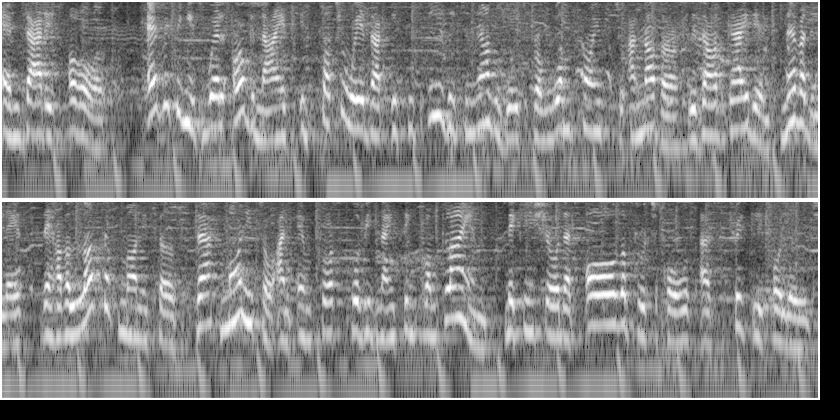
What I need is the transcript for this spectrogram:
and that is all. Everything is well organized in such a way that it is easy to navigate from one point to another without guidance. Nevertheless, they have a lot of monitors that monitor and enforce COVID 19 compliance, making sure that all the protocols are strictly followed.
